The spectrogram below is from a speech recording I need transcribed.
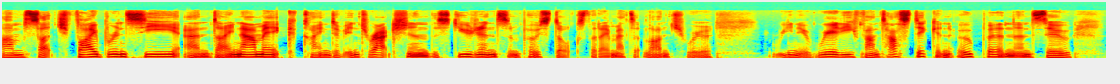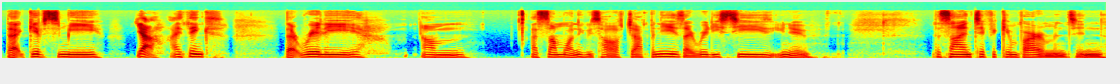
um, such vibrancy and dynamic kind of interaction. The students and postdocs that I met at lunch were, you know, really fantastic and open, and so that gives me, yeah, I think that really, um, as someone who's half Japanese, I really see, you know, the scientific environment in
